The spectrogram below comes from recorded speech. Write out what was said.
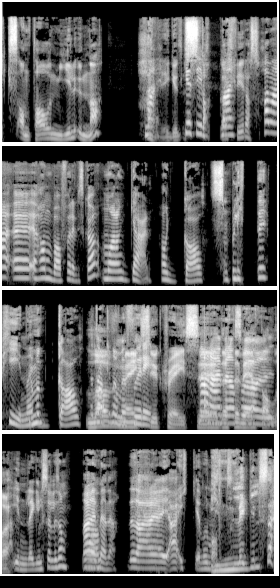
x antall mil unna. Herregud, Nei, si- stakkars fyr, altså. Han, er, uh, han var forelska, nå er han gæren. Han er gal. Splitter pine Ja, gal. Det Love makes you crazy. Nei, nei, men Dette altså, vet alle. Innleggelse, liksom. Nei, Ja. mener jeg. Det der er ikke normalt. Innleggelse?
